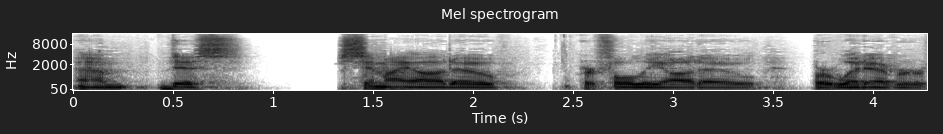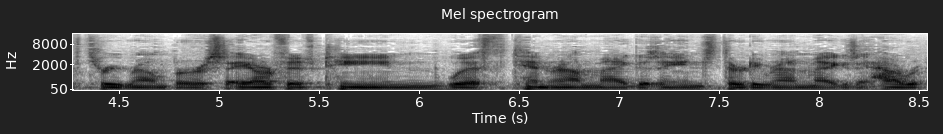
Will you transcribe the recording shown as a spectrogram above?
um, this semi auto or fully auto or whatever three round burst AR 15 with 10 round magazines, 30 round magazine, however,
